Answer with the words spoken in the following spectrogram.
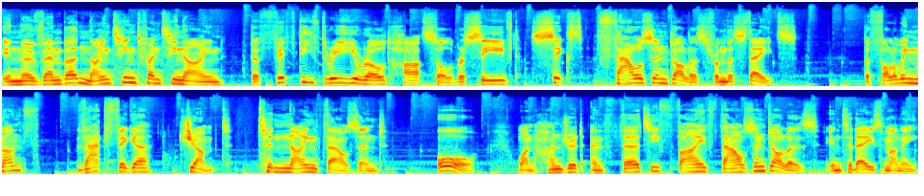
In November 1929, the 53 year old Hartzell received $6,000 from the States. The following month, that figure jumped to 9,000 or $135,000 in today's money.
